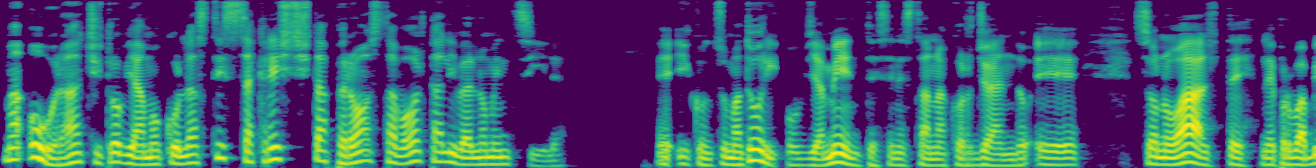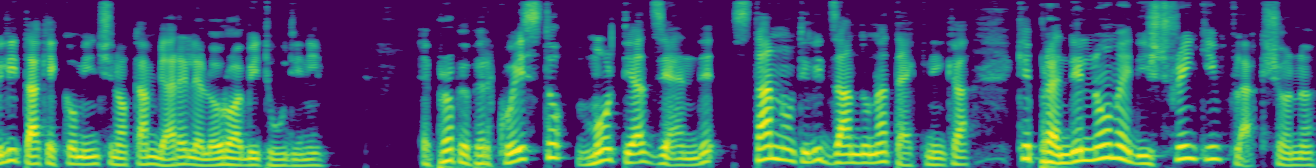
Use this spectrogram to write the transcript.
ma ora ci troviamo con la stessa crescita però stavolta a livello mensile. E i consumatori ovviamente se ne stanno accorgendo e sono alte le probabilità che comincino a cambiare le loro abitudini. E proprio per questo molte aziende stanno utilizzando una tecnica che prende il nome di shrinkflation,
